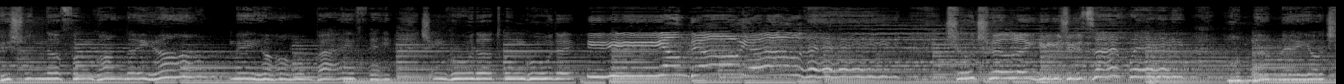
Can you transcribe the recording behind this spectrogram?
愚蠢的、疯狂的，有没有白费？辛苦的、痛苦的，一样掉，缺了一句再会。我们没有机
